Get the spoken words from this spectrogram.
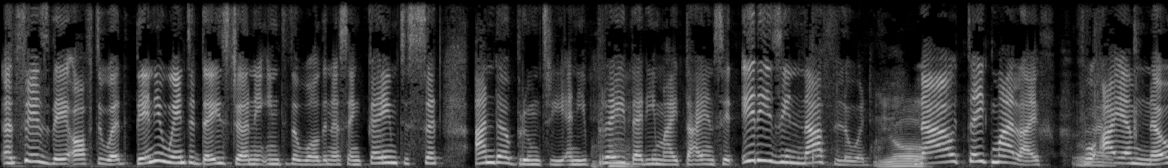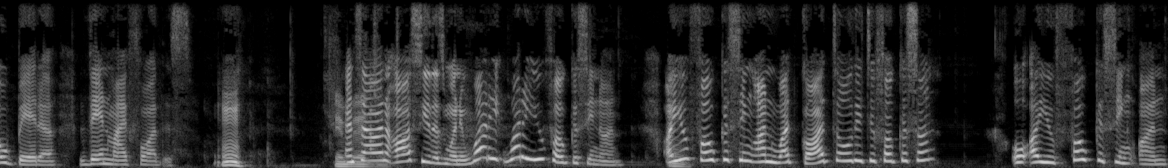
It says there afterward, then he went a day's journey into the wilderness and came to sit under a broom tree and he prayed that he might die and said, It is enough, Lord. Yo. Now take my life, for I am no better than my father's. Hmm. And so I want to ask you this morning, what are, what are you focusing on? Are you focusing on what God told you to focus on? Or are you focusing on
